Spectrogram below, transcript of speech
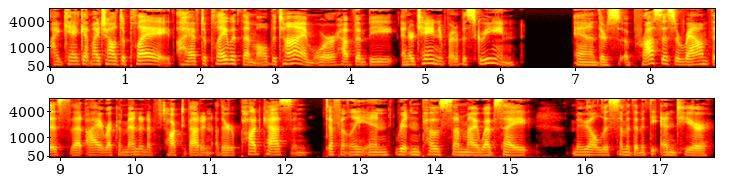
I can't get my child to play. I have to play with them all the time or have them be entertained in front of a screen. And there's a process around this that I recommend and have talked about in other podcasts and definitely in written posts on my website. Maybe I'll list some of them at the end here.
